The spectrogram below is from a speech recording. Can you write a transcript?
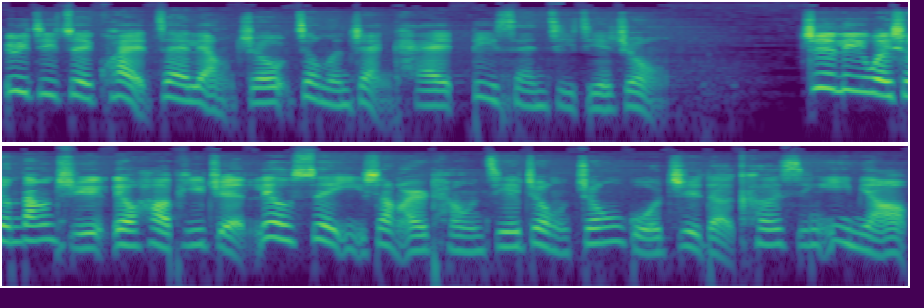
预计最快在两周就能展开第三季接种。智利卫生当局六号批准六岁以上儿童接种中国制的科兴疫苗。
